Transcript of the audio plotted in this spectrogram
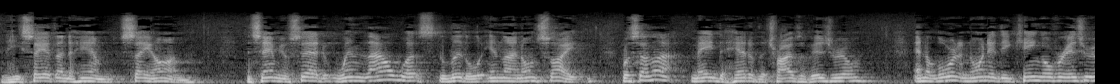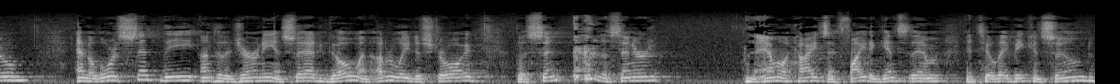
And he saith unto him, Say on. And Samuel said, When thou wast little in thine own sight, wast thou not made the head of the tribes of Israel? And the Lord anointed thee king over Israel? And the Lord sent thee unto the journey and said, Go and utterly destroy the, sin- the sinners, the Amalekites, and fight against them until they be consumed?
